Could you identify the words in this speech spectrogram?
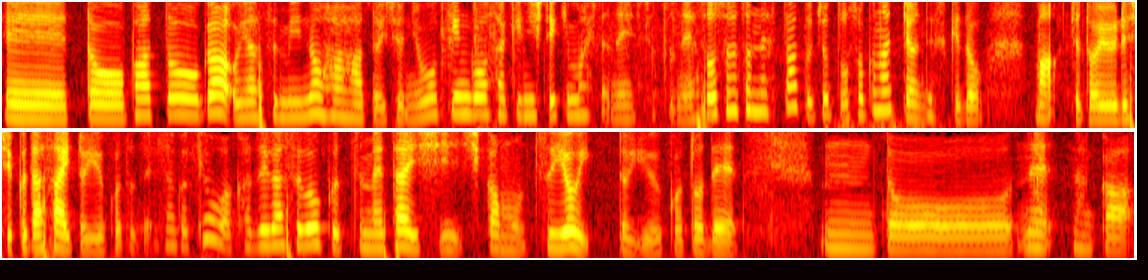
えー、っと、パートがお休みの母と一緒にウォーキングを先にしてきましたね。ちょっとね、そうするとね、スタートちょっと遅くなっちゃうんですけど、まあ、ちょっとお許しくださいということで、なんか今日は風がすごく冷たいし、しかも強いということで、うんとねなんか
